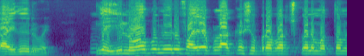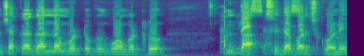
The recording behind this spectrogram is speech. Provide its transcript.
ఐదు ఇరవై. ఇక ఈ లోపు మీరు ఫైవ్ ఓ క్లాక్ శుభ్రపరచుకొని మొత్తం చక్కగా గంధం బొట్టు కుంకుమ బొట్లు అంతా సిద్ధపరచుకొని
